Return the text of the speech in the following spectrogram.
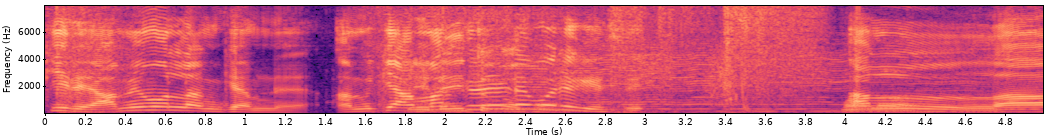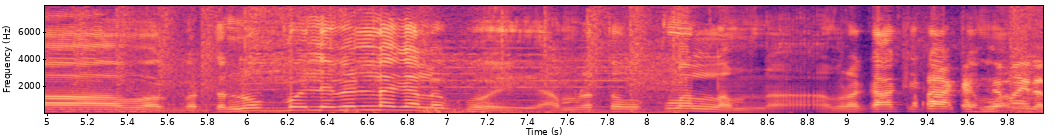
কি রে আমি মরলাম কেমনে? আমি কি আমার গ্রেডে পড়ে গেছি? আল্লাহু আকবার তো 90 লেভেলটা গেল কই? আমরা তো মারলাম না। আমরা কাকে কাকে আকাশে? মেরা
